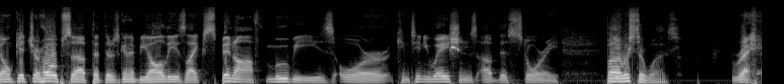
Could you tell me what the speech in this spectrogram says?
don't get your hopes up that there's going to be all these like spin-off movies or continuations of this story. But it, I wish there was. Right.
